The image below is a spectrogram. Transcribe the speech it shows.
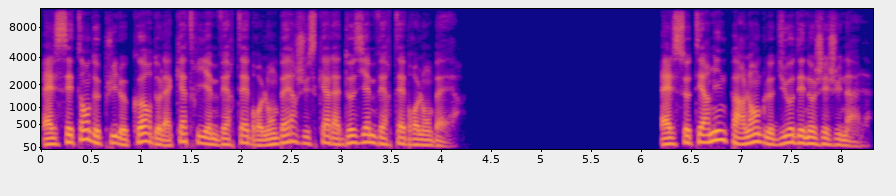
Elle s'étend depuis le corps de la quatrième vertèbre lombaire jusqu'à la deuxième vertèbre lombaire. Elle se termine par l'angle duodénogéjunal.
